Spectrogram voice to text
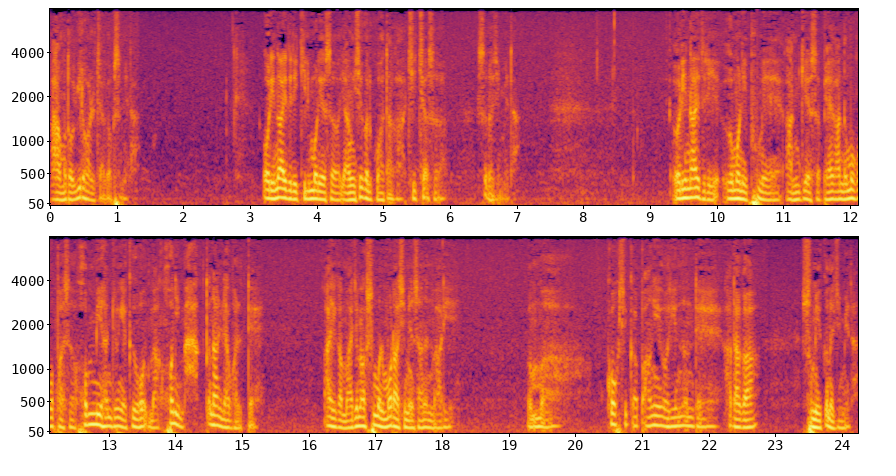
아무도 위로할 자가 없습니다. 어린아이들이 길머리에서 양식을 구하다가 지쳐서 쓰러집니다. 어린아이들이 어머니 품에 안기에서 배가 너무 고파서 혼미한 중에 그 막 혼이 막 떠나려고 할 때 아이가 마지막 숨을 몰아쉬면서 하는 말이 엄마 곡식과 빵이 어디 있는데 하다가 숨이 끊어집니다.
